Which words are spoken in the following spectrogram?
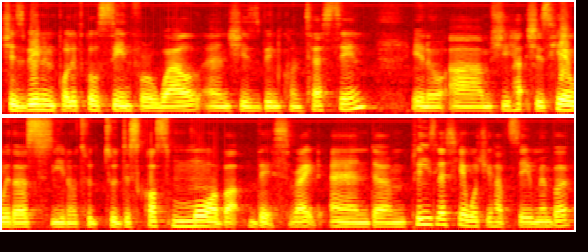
She's been in political scene for a while and she's been contesting. You know, um, she she's here with us, you know, to, to discuss more about this, right? And um, please, let's hear what you have to say. Remember,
